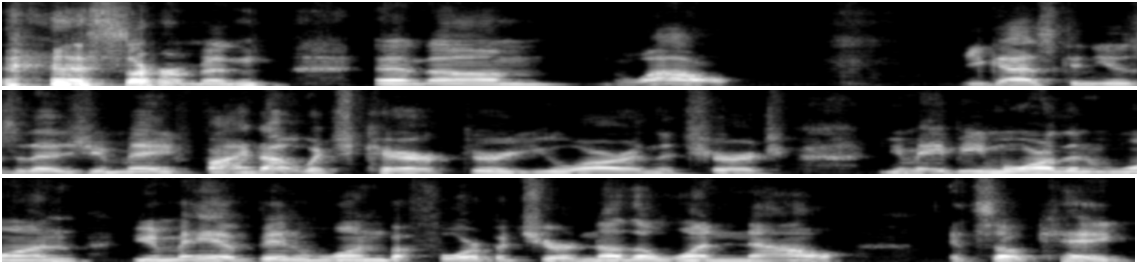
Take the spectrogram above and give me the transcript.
sermon. And um, wow, you guys can use it as you may. Find out which character you are in the church. You may be more than one. You may have been one before, but you're another one now. It's okay.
